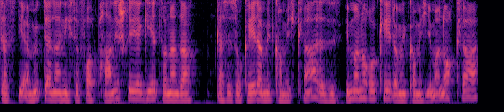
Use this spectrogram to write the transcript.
dass die Amygdala nicht sofort panisch reagiert, sondern sagt, das ist okay, damit komme ich klar, das ist immer noch okay, damit komme ich immer noch klar.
